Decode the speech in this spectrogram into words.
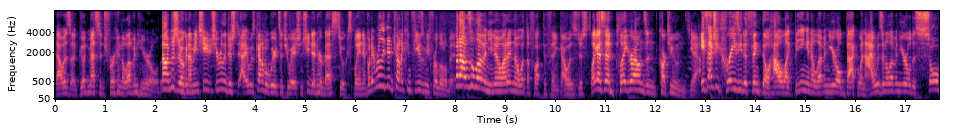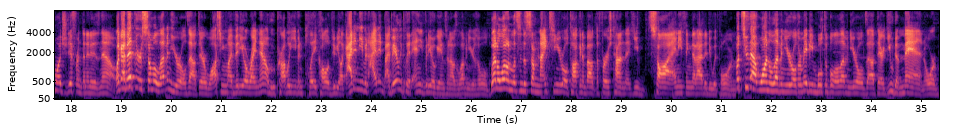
that was a good message for an 11 year old. No, I'm just joking. I mean, she, she really just, it was kind of a weird situation. She did her best to explain it, but it really did kind of confuse me for a little bit. But I was 11, you know, I didn't know what the fuck to think. I was just, like I said, playgrounds and cartoons, yeah. It's actually crazy to think though how like being an 11 year old back when I was an 11 year old is so much different than it is now. Like I bet there's some 11 year olds out there watching my video right now who probably even play Call of Duty. Like I didn't even, I didn't, I barely played any video games when I was 11 years old, let alone listen to some 19 year old talking about the first time that he saw anything that had to do with porn. But to that one 11 year old or maybe multiple 11 year olds out there, you the man or,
